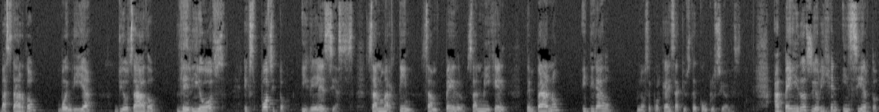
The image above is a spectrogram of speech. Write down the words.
Bastardo, Buen Día, Diosdado, de Dios, Expósito, Iglesias, San Martín, San Pedro, San Miguel, temprano y tirado. No sé por qué, ahí saque usted conclusiones. Apellidos de origen incierto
